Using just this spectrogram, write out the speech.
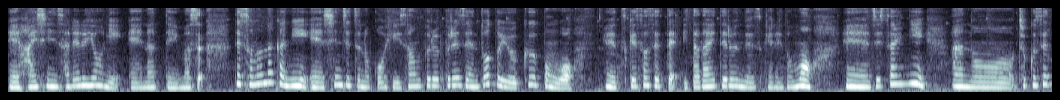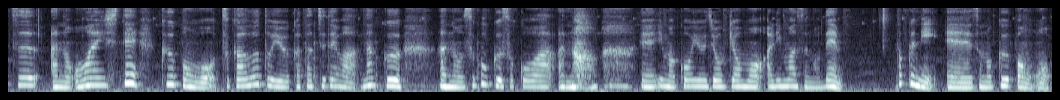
えー、配信されるように、えなっています。でその中に、え真実のコーヒーサンプルプレゼントというクーポンをえー、つけさせていただいてるんですけれども、えー、実際にあの直接あのお会いしてクーポンを使うという形ではなくあのすごくそこはあの、えー、今こういう状況もありますので特に、えそのクーポンを、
